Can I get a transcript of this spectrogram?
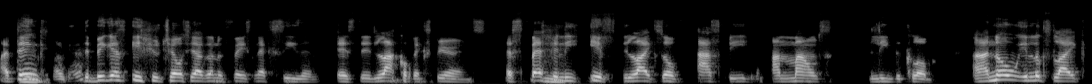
I think Okay. the biggest issue Chelsea are going to face next season is the lack of experience, especially if the likes of Azpi and Mount leave the club. And I know it looks like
